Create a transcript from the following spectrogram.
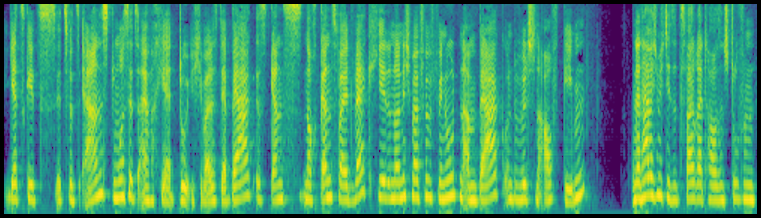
jetzt geht's, jetzt wird's ernst. Du musst jetzt einfach hier durch, weil es, der Berg ist ganz, noch ganz weit weg. Hier noch nicht mal fünf Minuten am Berg und du willst schon aufgeben. Und dann habe ich mich diese 2.000, 3.000 Stufen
